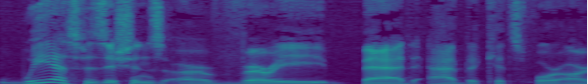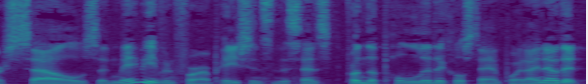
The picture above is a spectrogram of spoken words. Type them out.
we as physicians are very bad advocates for ourselves and maybe even for our patients in the sense from the political standpoint. I know that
